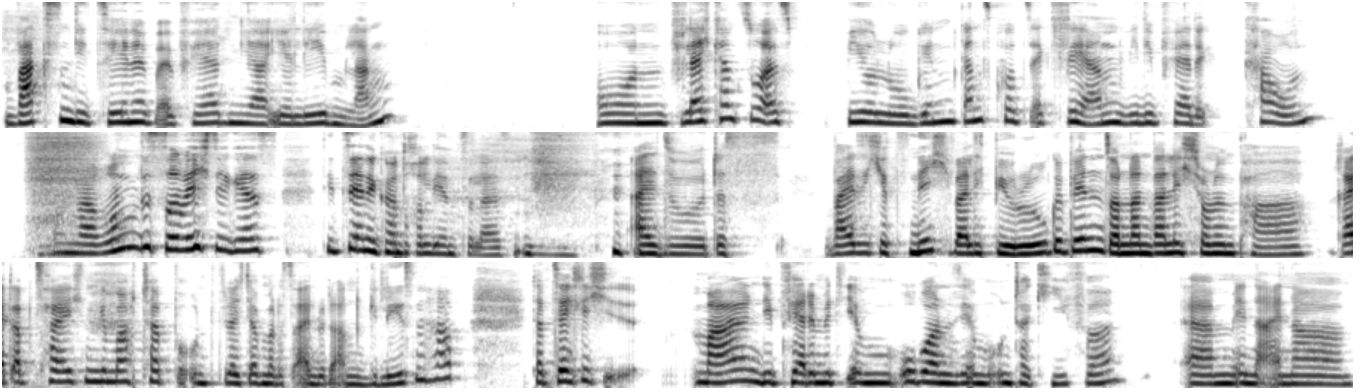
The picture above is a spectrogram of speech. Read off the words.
wachsen die Zähne bei Pferden ja ihr Leben lang. Und vielleicht kannst du als Biologin ganz kurz erklären, wie die Pferde kauen und warum das so wichtig ist, die Zähne kontrollieren zu lassen. Also das weiß ich jetzt nicht, weil ich Biologe bin, sondern weil ich schon ein paar Reitabzeichen gemacht habe und vielleicht auch mal das eine oder andere gelesen habe. Tatsächlich äh, malen die Pferde mit ihrem Ober- und ihrem Unterkiefer ähm, in einer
